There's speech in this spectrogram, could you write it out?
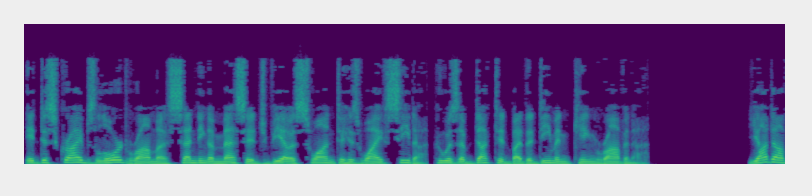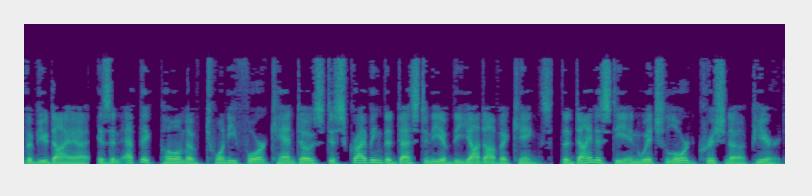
It describes Lord Rama sending a message via a swan to his wife Sita, who was abducted by the demon king Ravana. Yadavabhyudaya, is an epic poem of 24 cantos describing the destiny of the Yadava kings, the dynasty in which Lord Krishna appeared.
